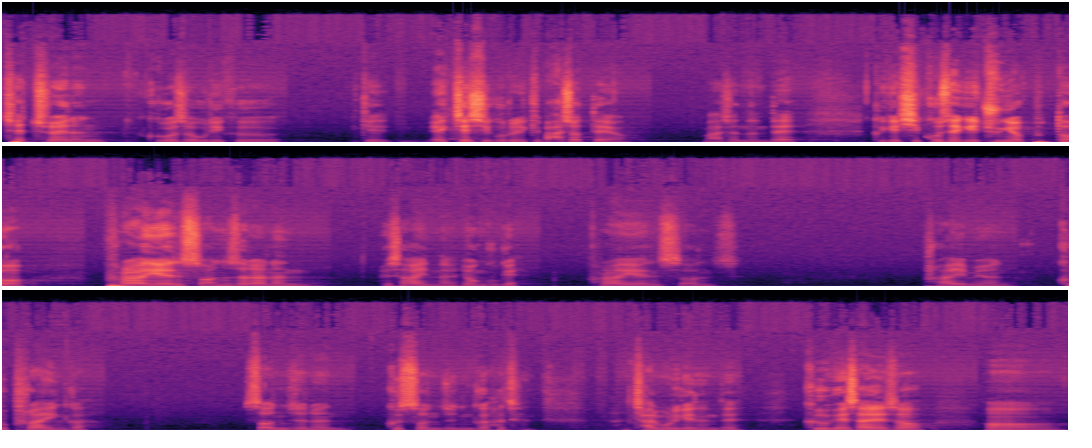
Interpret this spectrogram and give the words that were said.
최초에는 그것을 우리 그 이렇게 액체식으로 이렇게 마셨대요. 마셨는데 그게 19세기 중엽부터 프라이 앤 선즈라는 회사가 있나요? 영국에? 프라이 앤 선즈. 프라이면 그 프라이인가? 선즈는 그 선즈인가? 하여튼 잘 모르겠는데 그 회사에서 어,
